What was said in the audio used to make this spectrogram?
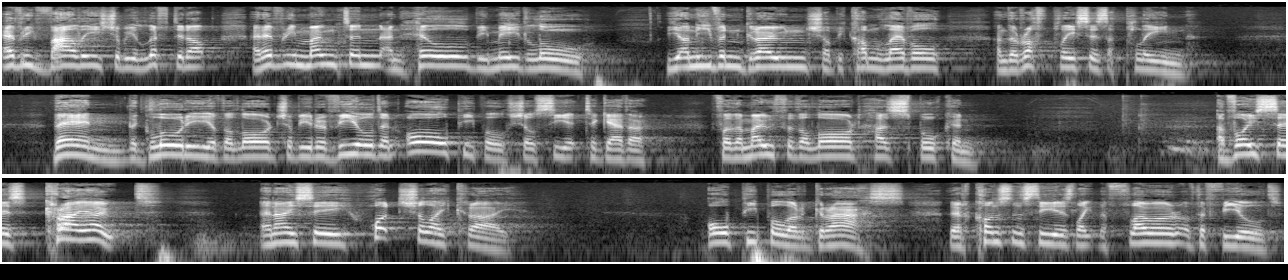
Every valley shall be lifted up, and every mountain and hill be made low. The uneven ground shall become level, and the rough places a plain. Then the glory of the Lord shall be revealed, and all people shall see it together, for the mouth of the Lord has spoken. A voice says, Cry out. And I say, What shall I cry? All people are grass. Their constancy is like the flower of the field.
